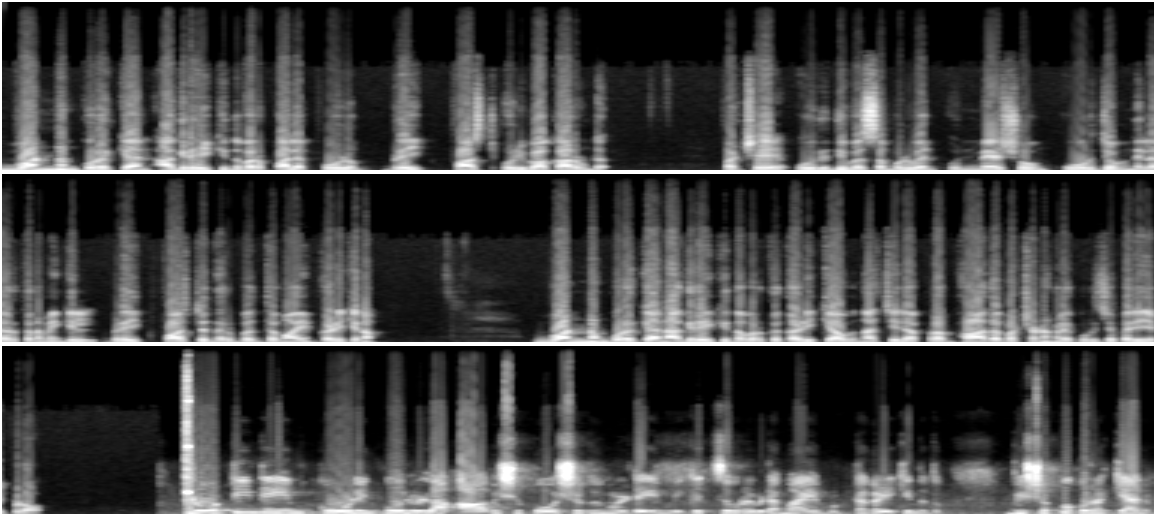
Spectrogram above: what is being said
വണ്ണം കുറയ്ക്കാൻ ആഗ്രഹിക്കുന്നവർ പലപ്പോഴും ബ്രേക്ക്ഫാസ്റ്റ് ഒഴിവാക്കാറുണ്ട്. പക്ഷേ ഒരു ദിവസം മുഴുവൻ ഉന്മേഷവും ഊർജവും നിലനിർത്തണമെങ്കിൽ ബ്രേക്ക്ഫാസ്റ്റ് നിർബന്ധമായും കഴിക്കണം. വണ്ണം കുറയ്ക്കാൻ ആഗ്രഹിക്കുന്നവർക്ക് കഴിക്കാവുന്ന ചില പ്രഭാത ഭക്ഷണങ്ങളെക്കുറിച്ച് പരിചയപ്പെടാം. പ്രോട്ടീന്റെയും കോളിൻ പോലുള്ള ആവശ്യ പോഷകങ്ങളുടെയും മികച്ച ഉറവിടമായ മുട്ട കഴിക്കുന്നതും വിശപ്പ് കുറയ്ക്കാനും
